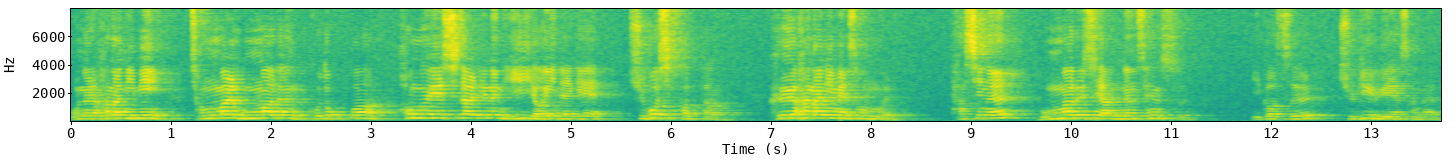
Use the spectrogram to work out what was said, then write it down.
오늘 하나님이 정말 목마른 고독과 허무에 시달리는 이 여인에게 주고 싶었던 그 하나님의 선물, 다시는 목마르지 않는 생수, 이것을 주기 위해서는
